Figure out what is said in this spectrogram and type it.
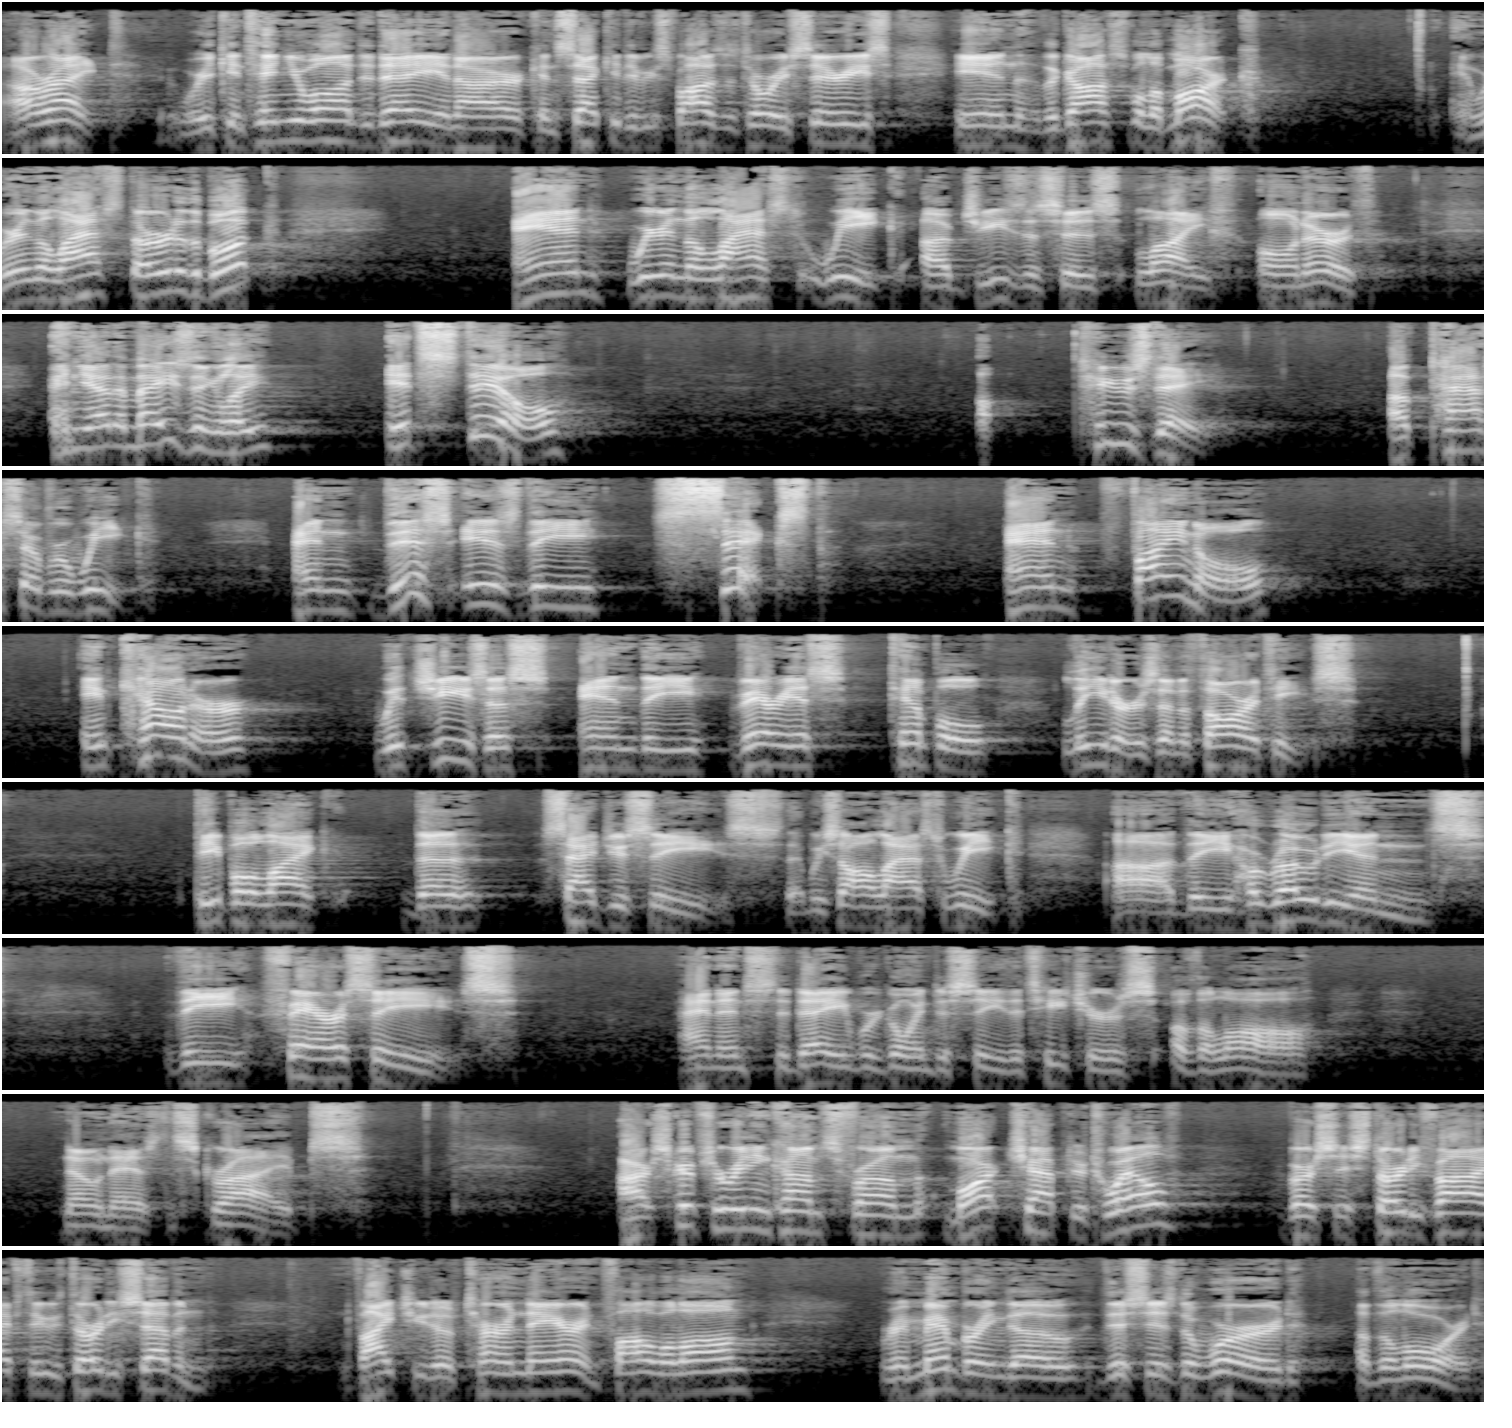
All right. We continue on today in our consecutive expository series in the Gospel of Mark. And we're in the last third of the book, and we're in the last week of Jesus' life on earth. And yet, amazingly, it's still Tuesday of Passover week. And this is the sixth and final encounter with Jesus and the various temple leaders and authorities. People like the Sadducees that we saw last week, uh, the Herodians, the Pharisees, and then today we're going to see the teachers of the law known as the scribes. Our scripture reading comes from Mark chapter 12 verses 35 through 37. I invite you to turn there and follow along, remembering, though, this is the word of the Lord.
